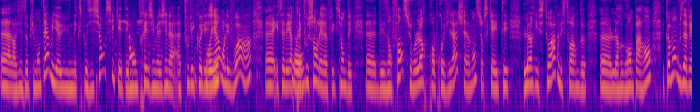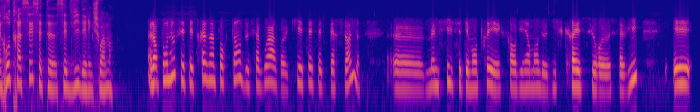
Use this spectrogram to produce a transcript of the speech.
Alors, il y a ce documentaire, mais il y a eu une exposition aussi qui a été montrée, j'imagine, à, tous les collégiens. On les voit. Hein, et c'est d'ailleurs très touchant les réflexions des, des enfants sur leur propre village, finalement, sur ce qui a été leur histoire, l'histoire de leurs grands-parents. Comment vous avez retracé cette, cette vie d'Éric Schwamm alors pour nous, c'était très important de savoir euh, qui était cette personne, euh, même s'il s'était montré extraordinairement discret sur euh, sa vie. Et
